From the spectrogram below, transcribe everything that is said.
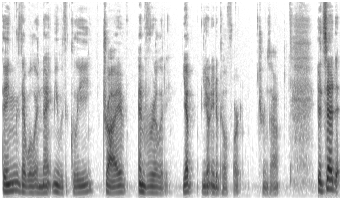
Things that will ignite me with glee, drive, and virility. Yep, you don't need a pill for it, turns out. It said,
